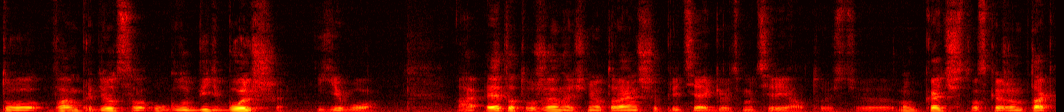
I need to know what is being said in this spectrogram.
то вам придется углубить больше его. А этот уже начнет раньше притягивать материал. То есть, э, ну, качество, скажем так,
